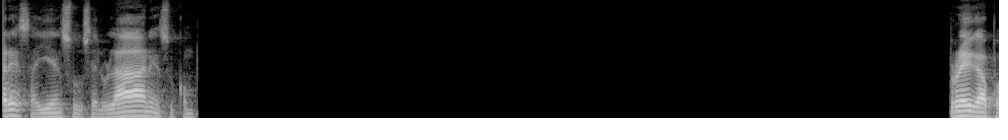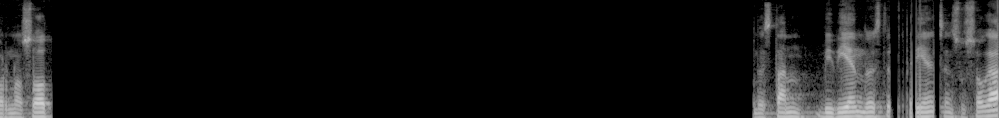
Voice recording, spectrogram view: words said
hogares, ahí en su celular, en su computadora. Ruega por nosotros. Están viviendo esta experiencia en sus hogares.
